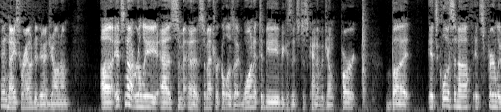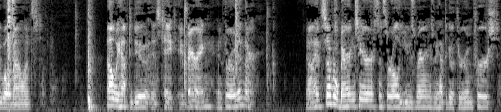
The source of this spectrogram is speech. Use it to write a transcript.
A nice rounded edge on them. Uh, it's not really as sym uh, symmetrical as I'd want it to be because it's just kind of a junk part, but it's close enough. It's fairly well balanced. All we have to do is take a bearing and throw it in there. Now I have several bearings here. Since they're all used bearings, we have to go through them first.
